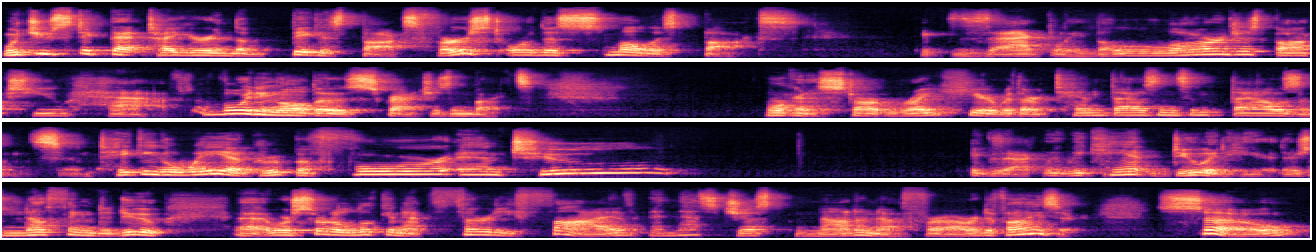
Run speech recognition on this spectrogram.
Would you stick that tiger in the biggest box first or the smallest box? Exactly, the largest box you have, avoiding all those scratches and bites. We're going to start right here with our 10,000s and thousands, and taking away a group of four and two, Exactly. We can't do it here. There's nothing to do. Uh, we're sort of looking at 35, and that's just not enough for our divisor. So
